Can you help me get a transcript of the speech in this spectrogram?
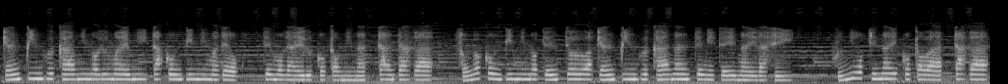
キャンピングカーに乗る前にいたコンビニまで送ってもらえることになったんだが、そのコンビニの店長はキャンピングカーなんて見ていないらしい。腑に落ちないことはあったが、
